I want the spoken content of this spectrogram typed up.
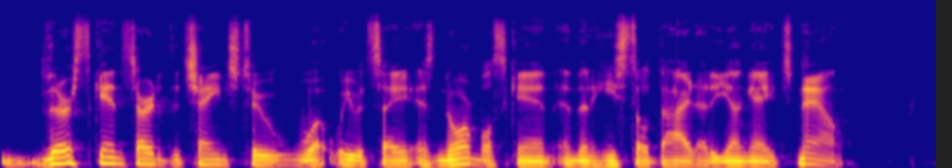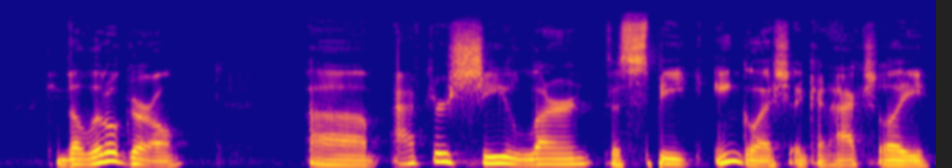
Their skin started to change to what we would say is normal skin. And then he still died at a young age. Now, the little girl, um, after she learned to speak English and could actually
